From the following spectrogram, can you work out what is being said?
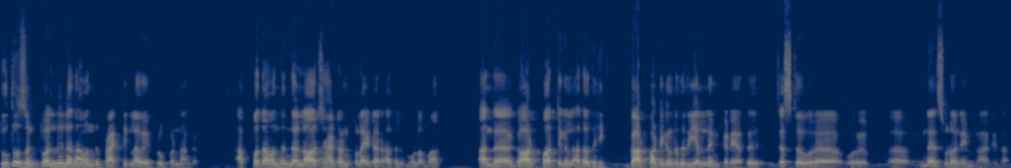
டூ தௌசண்ட் டுவெல்லில் தான் வந்து ப்ராக்டிக்கலாகவே ப்ரூவ் பண்ணாங்க. அப்போ தான் வந்து இந்த லார்ஜ் ஹேட்ரான் கொலைடர் அதன் மூலமாக அந்த காட் பார்ட்டிகல் அதாவது ஹிக் காட் பார்ட்டிகல்ன்றது ரியல் நேம் கிடையாது. ஜஸ்ட் ஒரு ஒரு இந்த சுடோ நேம் மாதிரி தான்.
